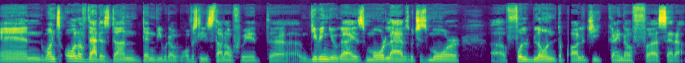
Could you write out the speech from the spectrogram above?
And once all of that is done, then we would obviously start off with uh, giving you guys more labs, which is more uh, full blown topology kind of uh, setup.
